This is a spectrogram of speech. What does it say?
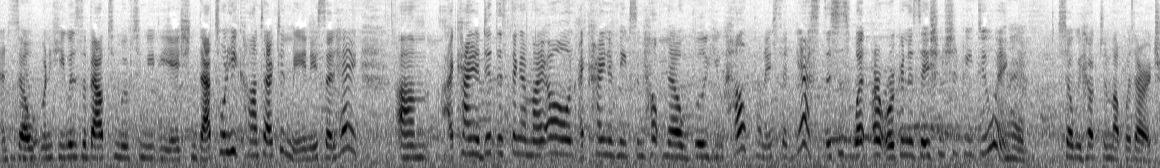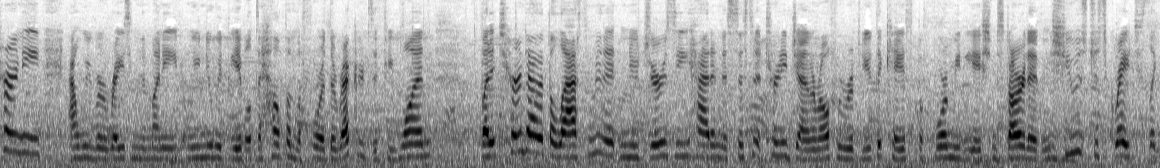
And so when he was about to move to mediation, that's when he contacted me and he said, Hey, um, I kind of did this thing on my own. I kind of need some help now. Will you help? And I said, Yes, this is what our organization should be doing. Right. So we hooked him up with our attorney and we were raising the money. We knew we'd be able to help him afford the records if he won. But it turned out at the last minute, New Jersey had an assistant attorney general who reviewed the case before mediation started, and she mm-hmm. was just great. She's like,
